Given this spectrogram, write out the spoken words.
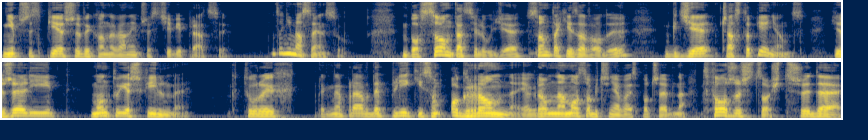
nie przyspieszy wykonywanej przez ciebie pracy, no to nie ma sensu. Bo są tacy ludzie, są takie zawody, gdzie czas to pieniądz. Jeżeli montujesz filmy, których tak naprawdę pliki są ogromne i ogromna moc obliczeniowa jest potrzebna. Tworzysz coś 3D,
